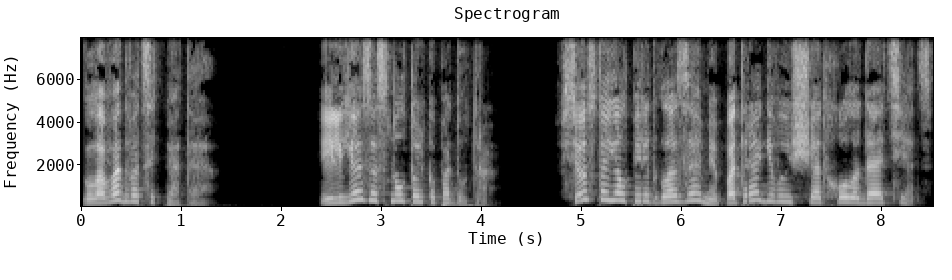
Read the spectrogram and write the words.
Глава двадцать пятая. Илья заснул только под утро. Все стоял перед глазами, потрагивающий от холода отец,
